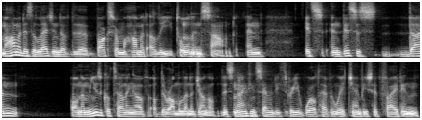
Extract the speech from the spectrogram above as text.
Muhammad is the legend of the boxer Muhammad Ali, told in sound, and it's and this is done on a musical telling of, of the Rumble in the Jungle. This 1973 World Heavyweight Championship fight in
